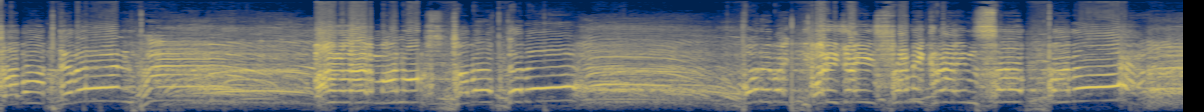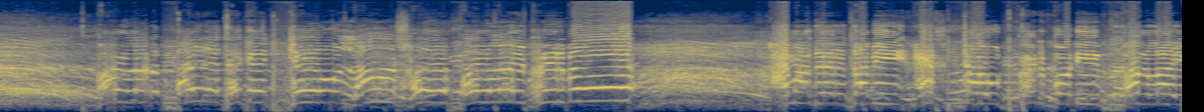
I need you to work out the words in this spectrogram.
জবাব দেবেন বাংলার মানুষ জবাব দেবে পরিবাই- পরিযায়ী শ্রমিকরা ইনসাফ পাবে বাংলার বাইরে থেকে কেউ লাশ হয়ে বাংলায় ফিরবে আমাদের দাবি একটাও ডেড বডি বাংলায়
